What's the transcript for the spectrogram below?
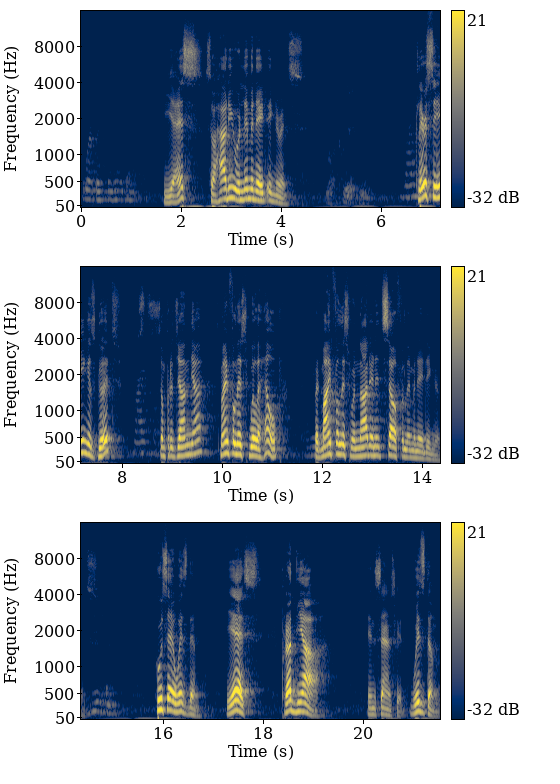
To work with delusions. Yes. So, how do you eliminate ignorance? Well, clear seeing. Clear seeing is good. Samprajanya. Mindfulness will help, but mindfulness will not in itself eliminate ignorance. Who said wisdom? Yes. Pradnya in Sanskrit, wisdom.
